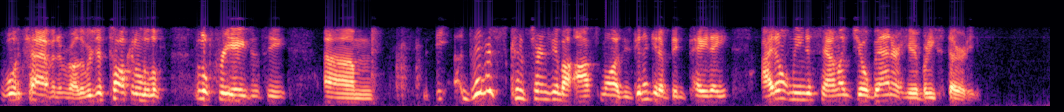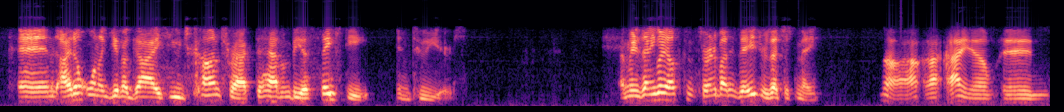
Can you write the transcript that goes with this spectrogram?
What's happening, brother? We're just talking a little little free agency. Um, the thing that concerns me about Osmo is he's going to get a big payday. I don't mean to sound like Joe Banner here, but he's 30. And I don't want to give a guy a huge contract to have him be a safety in two years. I mean, is anybody else concerned about his age, or is that just me? No, I, I am, and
